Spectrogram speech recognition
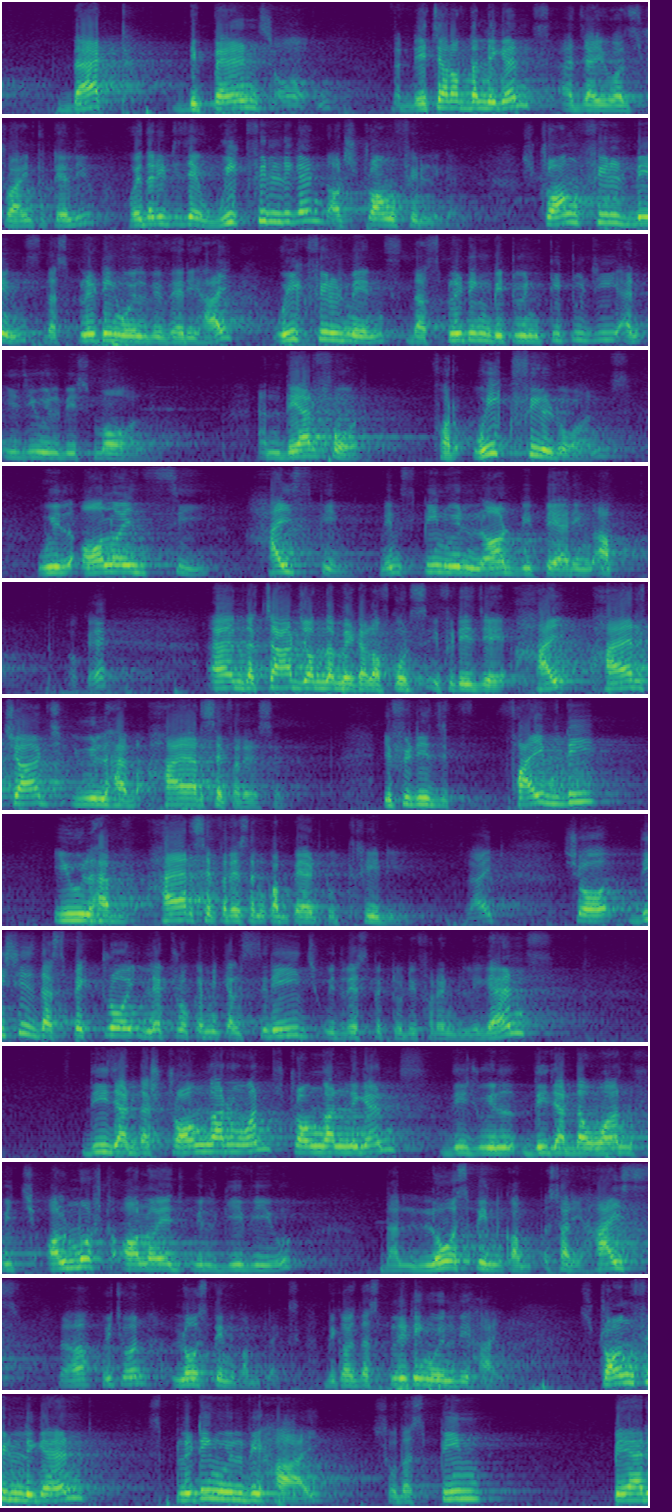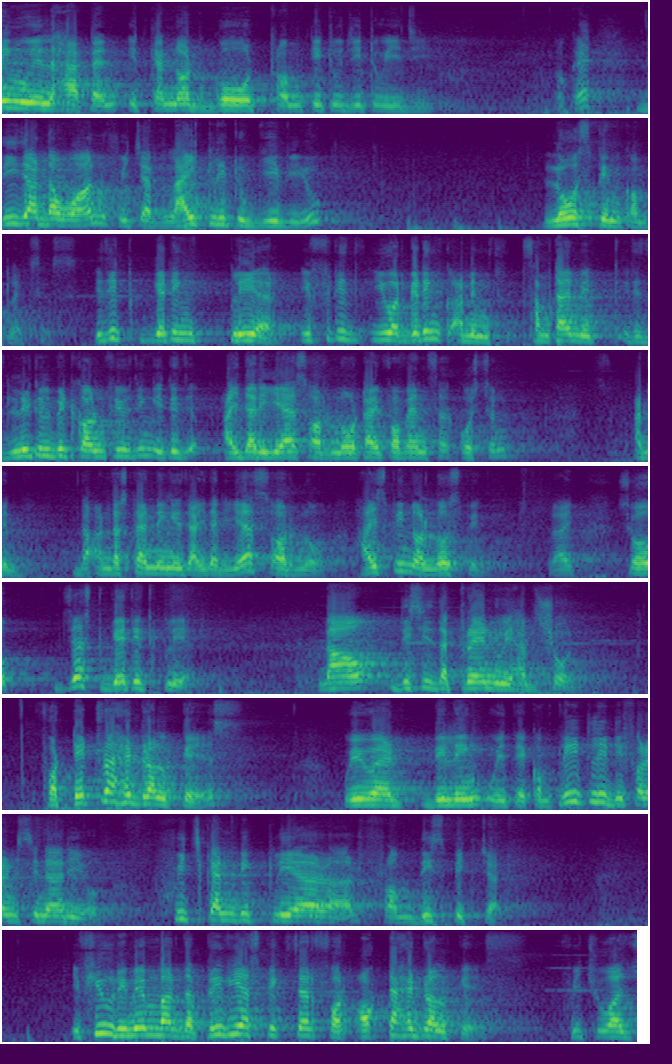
that depends on the nature of the ligands as I was trying to tell you whether it is a weak field ligand or strong field ligand. Strong field means the splitting will be very high, weak field means the splitting between T2G and EG will be small and therefore, for weak field ones we will always see high spin means spin will not be pairing up. Okay and the charge on the metal of course if it is a high, higher charge you will have higher separation. If it is 5D you will have higher separation compared to 3D right. So, this is the spectro-electrochemical series with respect to different ligands. These are the stronger ones, stronger ligands. These will, these are the one which almost always will give you the low spin, sorry, high, uh, which one? Low spin complex because the splitting will be high. Strong field ligand splitting will be high, so the spin pairing will happen, it cannot go from T2G to EG. Okay. These are the ones which are likely to give you low spin complexes. Is it getting clear? If it is you are getting I mean sometime it, it is little bit confusing, it is either yes or no type of answer question. I mean the understanding is either yes or no high spin or low spin, right. So, just get it clear. Now, this is the trend we have shown. For tetrahedral case, we were dealing with a completely different scenario which can be clearer from this picture. If you remember the previous picture for octahedral case, which was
